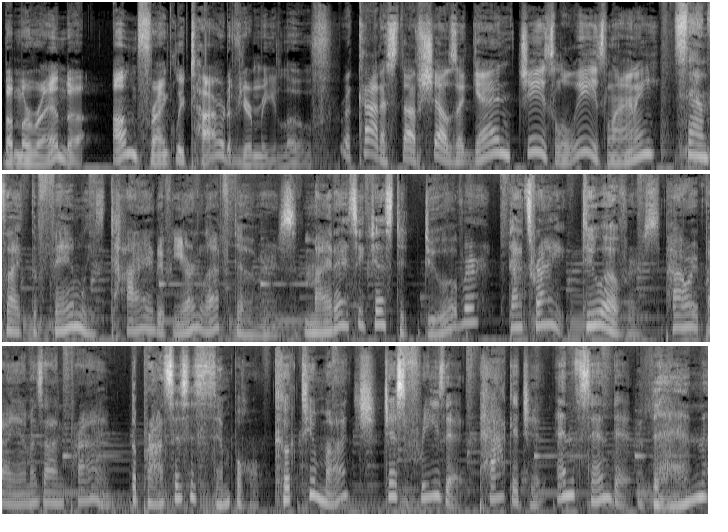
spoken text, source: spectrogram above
But Miranda, I'm frankly tired of your meatloaf. Ricotta stuffed shells again? Jeez Louise, Lanny. Sounds like the family's tired of your leftovers. Might I suggest a do over? That's right, do overs, powered by Amazon Prime. The process is simple. Cook too much? Just freeze it, package it, and send it. Then,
